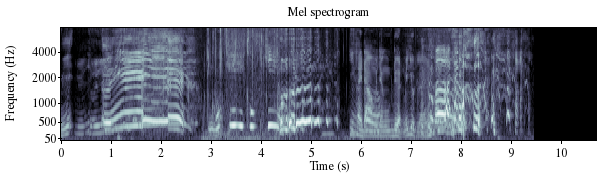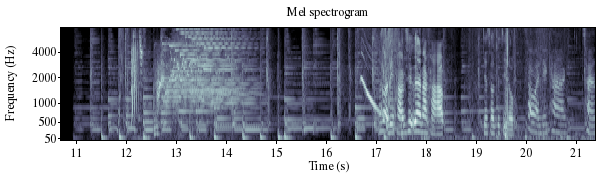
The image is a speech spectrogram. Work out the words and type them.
อุ้ยเอ้ยคุกกี้คุกกี้อีไข่ดาวมันยังเดือดไม่หยุดเลยนะเออใช่ปะสวัสดีครับ ชื่อเอื้อนะครับ เจสซาจุจิโร่สวัสดีค่ะฉัน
